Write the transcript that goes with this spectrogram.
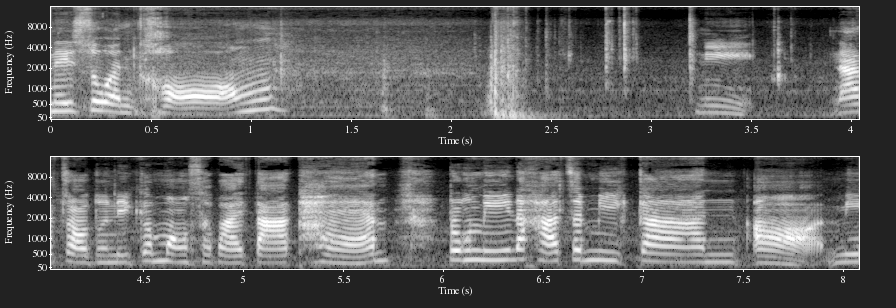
ในส่วนของนี่ หน้าจอตรงนี้ก็มองสบายตาแถม ตรงนี้นะคะจะมีการมี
